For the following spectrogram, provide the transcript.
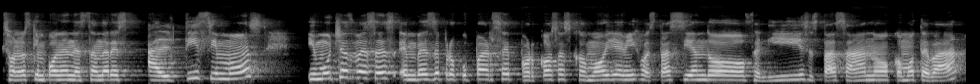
son los que imponen estándares altísimos y muchas veces en vez de preocuparse por cosas como, oye, mi hijo, ¿estás siendo feliz? ¿Estás sano? ¿Cómo te va?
